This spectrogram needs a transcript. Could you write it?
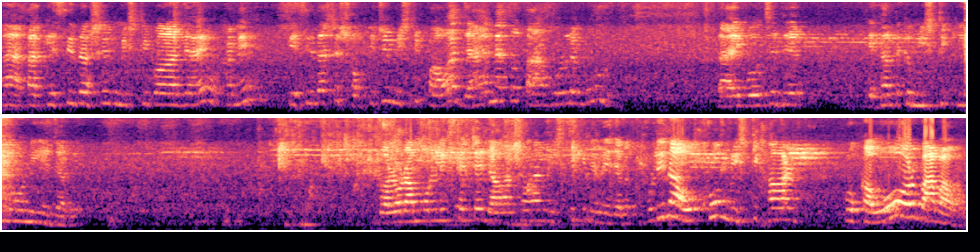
হ্যাঁ তার কেসি দাসের মিষ্টি পাওয়া যায় ওখানে। কেসি দাসের সব কিছুই মিষ্টি পাওয়া যায় না তো, তা বললে ভুল। তাই বলছে যে, এখান থেকে মিষ্টি কিনেও নিয়ে যাবে। বলরাম মল্লিক থেকে যাওয়ার সময় মিষ্টি কিনে নিয়ে যাবে। বলি না, ও খুব মিষ্টি খাওয়ার পোকা। ওর বাবাও,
